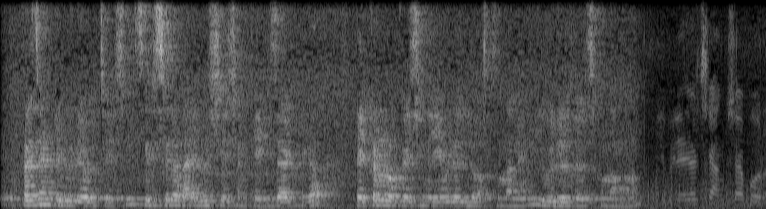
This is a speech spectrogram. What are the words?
ప్రజెంట్ వీడియో వచ్చేసి సిరిసిల్ల రైల్వే స్టేషన్కి ఎగ్జాక్ట్గా ఎక్కడ లొకేషన్ ఏ విలేజ్లో వస్తుంది అనేది ఈ వీడియోలో తెలుసుకుందాం మనం. ఈ విలేజ్ వచ్చి అంక్షాపూర్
